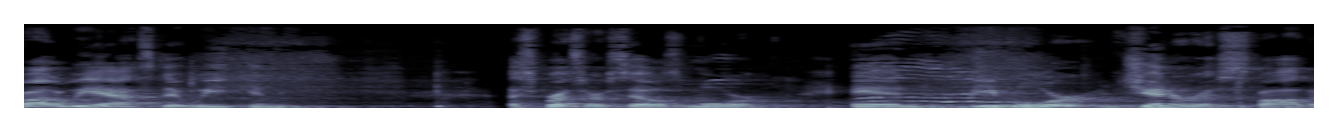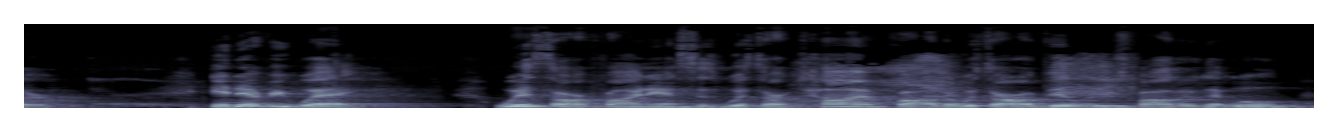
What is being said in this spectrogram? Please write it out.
Father, we ask that we can express ourselves more and be more generous, Father, in every way with our finances, with our time, Father, with our abilities, Father, that we'll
